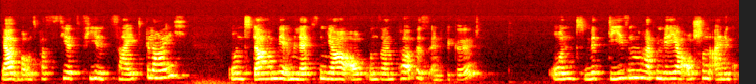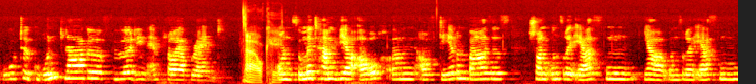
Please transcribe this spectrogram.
ja, bei uns passiert viel zeitgleich. Und da haben wir im letzten Jahr auch unseren Purpose entwickelt. Und mit diesem hatten wir ja auch schon eine gute Grundlage für den Employer Brand. Ah, okay. Und somit haben wir auch ähm, auf deren Basis schon unsere ersten, ja, unsere ersten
